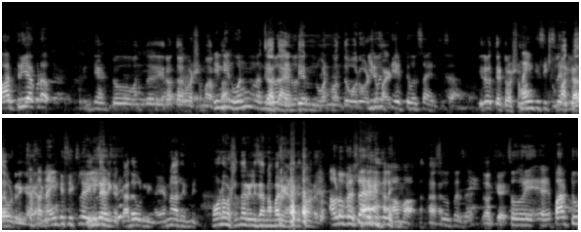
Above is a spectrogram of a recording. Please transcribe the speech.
பார்ட் த்ரீயா கூட இந்தியன் டூ வந்து இருபத்தாறு வருஷமா? இந்தியன் ஒன் வந்து இந்தியன் ஒன் வந்து ஒரு வருஷம் இருபத்தி எட்டு வருஷம் ஆயிருச்சு சார் இருபத்தெட்டு வருஷம்? நைன்டி சிக்ஸ்ல சும்மா கதை விடுறீங்க சார் நைன்டி சிக்ஸ்ல இல்ல ரிலீஸ் நீங்க கதை விடுறீங்க என்ன அது? போன வருஷம் தான் ரிலீஸ் ஆன மாதிரி எனக்கு தோணுது. அவ்வளவு ஃப்ரெஷ்ஷா இருக்குன்னு சொல்லி. ஆமா. சூப்பர் சார் ஓகே ஸோ ஒரு part two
